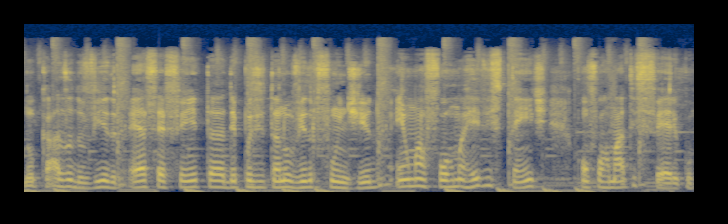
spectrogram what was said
No caso do vidro, essa é feita depositando o vidro fundido em uma forma resistente com formato esférico,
